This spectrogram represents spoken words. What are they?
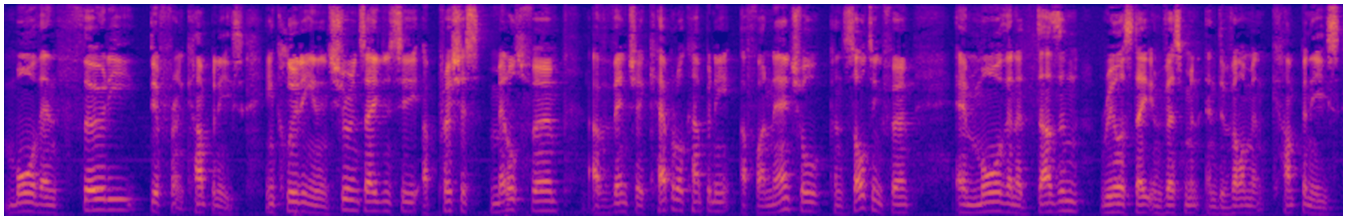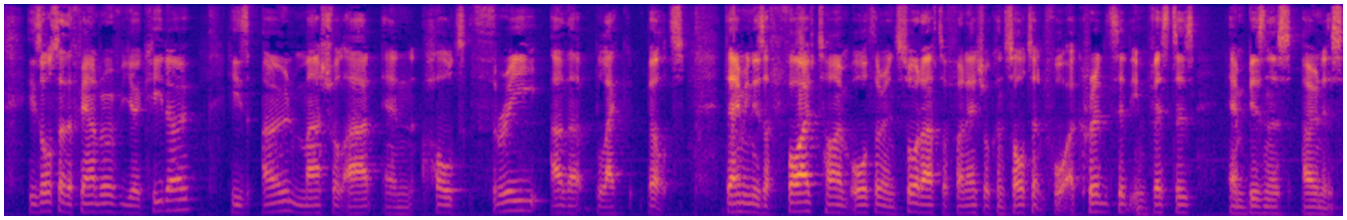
more than 30 different companies, including an insurance agency, a precious metals firm, a venture capital company, a financial consulting firm, and more than a dozen real estate investment and development companies. He's also the founder of Yokido, his own martial art, and holds three other black belts. Damion is a five time author and sought after financial consultant for accredited investors and business owners.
